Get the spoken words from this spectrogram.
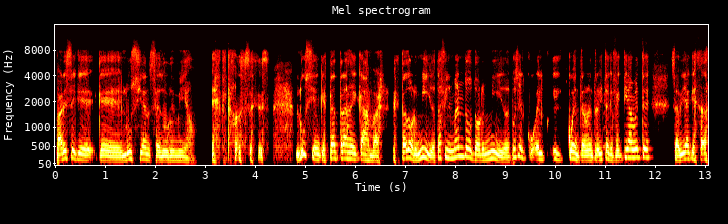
parece que, que Lucian se durmió. Entonces, Lucien, que está atrás de cámara, está dormido, está filmando dormido. Después él, cuenta en una entrevista que efectivamente se había quedado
